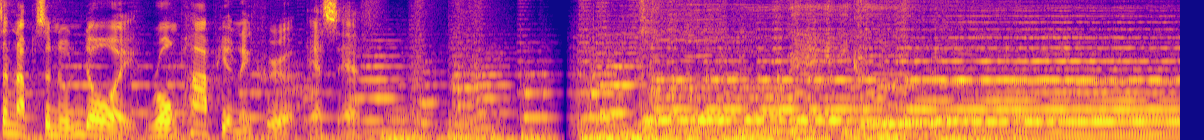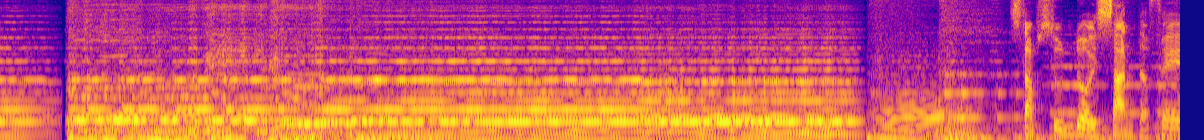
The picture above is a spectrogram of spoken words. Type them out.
สนับสนุนโดยโรงภาพยนตร์ในเครือ SF สนับสนุนโดย Santa Fe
